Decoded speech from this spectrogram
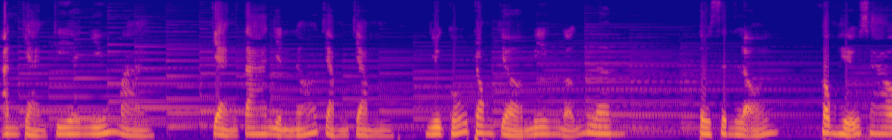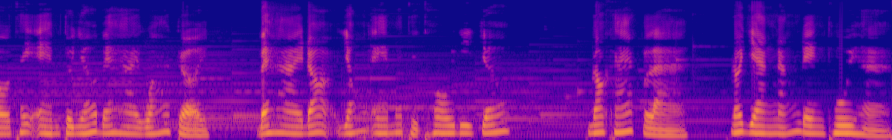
Anh chàng kia nhíu mày, chàng ta nhìn nó chầm chầm như cố trông chờ miên ngẩng lên. Tôi xin lỗi, không hiểu sao thấy em tôi nhớ bé hai quá trời. Bé hai đó giống em thì thôi đi chớ. Nó khác là nó gian nắng đen thui hà.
